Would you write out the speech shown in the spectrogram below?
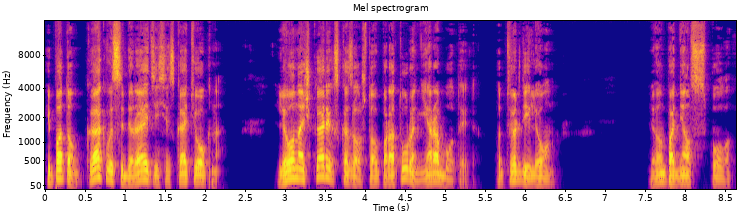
И потом, как вы собираетесь искать окна? Леон Очкарик сказал, что аппаратура не работает. Подтверди, Леон. Леон поднялся с пола.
